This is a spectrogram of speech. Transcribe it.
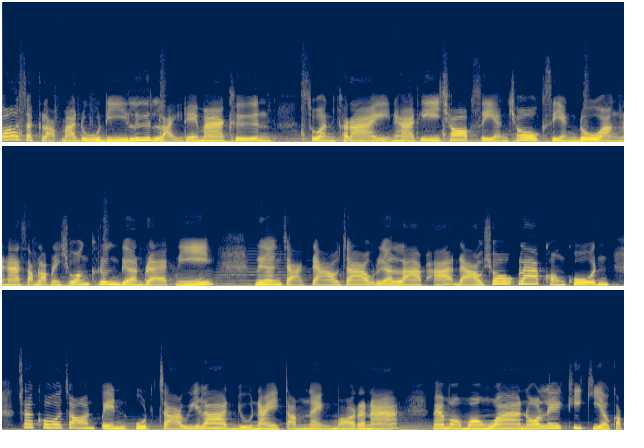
ก็จะกลับมาดูดีลื่นไหลได้มากขึ้น ส่วนใครนะคะที่ชอบเสี่ยงโชคเสี่ยงดวงนะคะสำหรับในช่วงครึ่งเดือนแรกนี้ เนื่องจากดาวเจ้าเรือนลาภะดาวโชคลาภของคุณจะโคจรเป็นอุจจาวิราชอยู่ในตำแหน่งมรณะ แม่หมอมองว่าเนาะเลขที่เกี่ยวกับ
